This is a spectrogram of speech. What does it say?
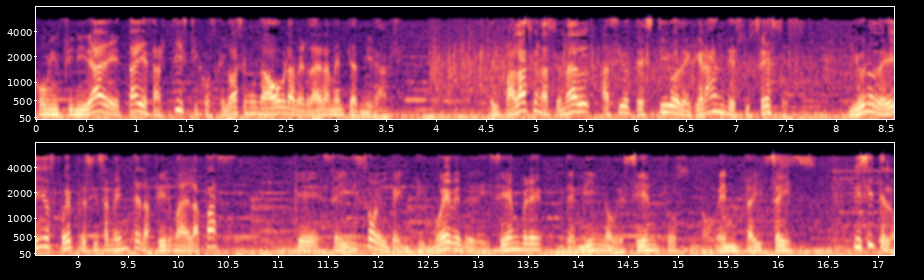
con infinidad de detalles artísticos que lo hacen una obra verdaderamente admirable. El Palacio Nacional ha sido testigo de grandes sucesos y uno de ellos fue precisamente la firma de la paz, que se hizo el 29 de diciembre de 1996. Visítelo.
